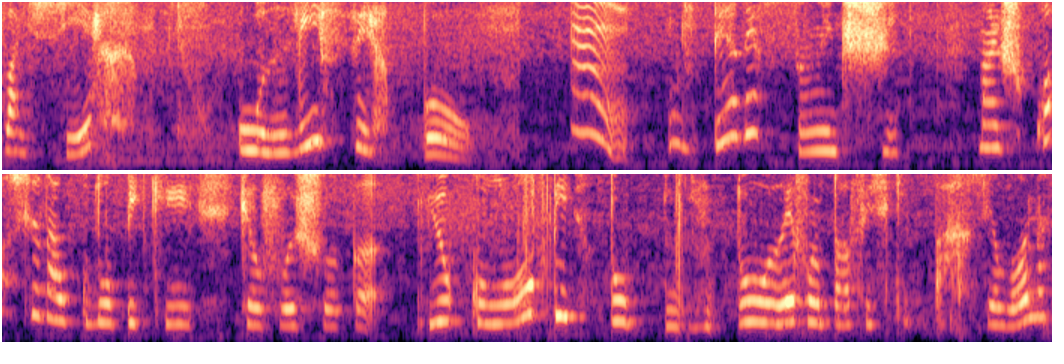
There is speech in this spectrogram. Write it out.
vai ser o Liverpool. Hum, interessante. Mas qual será o clube que, que eu vou jogar? E o clube do, do Lewandowski Barcelona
